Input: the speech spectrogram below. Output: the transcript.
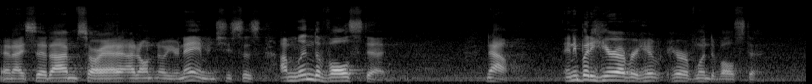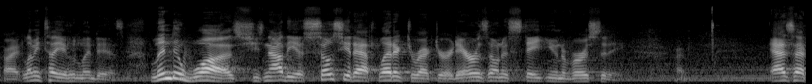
And I said, I'm sorry, I, I don't know your name. And she says, I'm Linda Vollstedt. Now, anybody here ever hear, hear of Linda Vollstedt? All right, let me tell you who Linda is. Linda was, she's now the Associate Athletic Director at Arizona State University. As a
